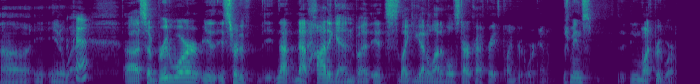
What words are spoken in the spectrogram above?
uh in, in a way. Okay. Uh, so Brood War is, is, sort of not not hot again, but it's like you got a lot of old StarCraft greats playing Brood War again, which means you can watch Brood War.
